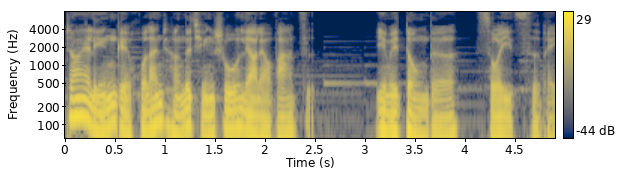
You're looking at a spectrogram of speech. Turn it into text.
张爱玲给胡兰成的情书寥寥八字，因为懂得，所以慈悲。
